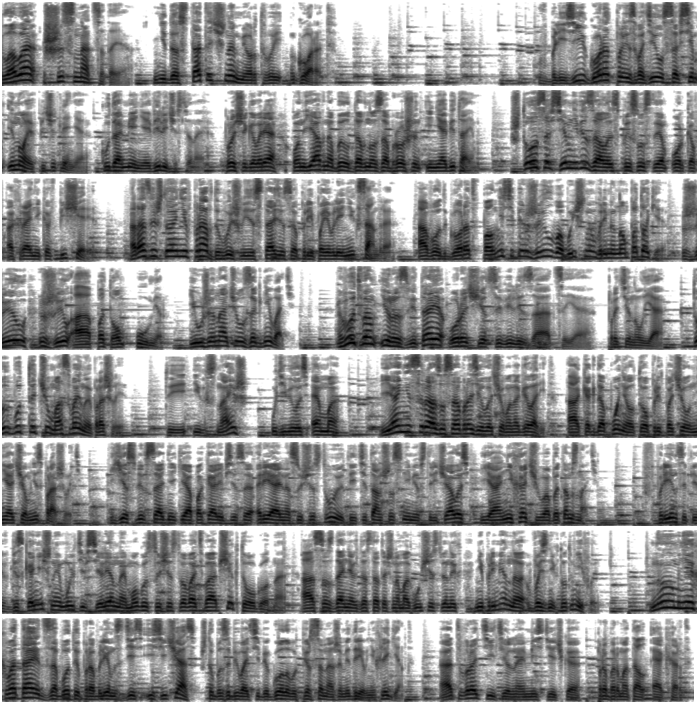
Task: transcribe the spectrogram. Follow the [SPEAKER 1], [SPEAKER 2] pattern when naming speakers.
[SPEAKER 1] Глава 16. Недостаточно мертвый город. Вблизи город производил совсем иное впечатление, куда менее величественное. Проще говоря, он явно был давно заброшен и необитаем. Что совсем не вязалось с присутствием орков-охранников в пещере. Разве что они вправду вышли из стазиса при появлении Ксандра. А вот город вполне себе жил в обычном временном потоке. Жил, жил, а потом умер. И уже начал загнивать. «Вот вам и развитая орочья цивилизация», — протянул я. «Тут будто чума с войной прошли». «Ты их знаешь?» — удивилась Эмма. Я не сразу сообразил, о чем она говорит. А когда понял, то предпочел ни о чем не спрашивать. Если всадники апокалипсиса реально существуют и Титанша с ними встречалась, я не хочу об этом знать. В принципе, в бесконечной мультивселенной могут существовать вообще кто угодно, а о созданиях достаточно могущественных непременно возникнут мифы. Но мне хватает забот и проблем здесь и сейчас, чтобы забивать себе голову персонажами древних легенд. «Отвратительное местечко», — пробормотал Экхард.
